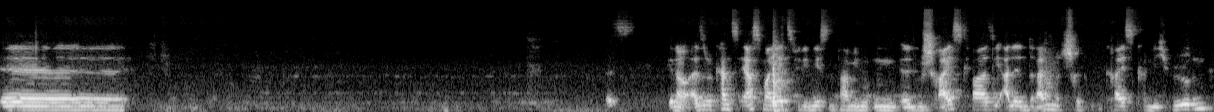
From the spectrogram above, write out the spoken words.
äh, es- Genau, also du kannst erstmal jetzt für die nächsten paar Minuten, äh, du schreist quasi, alle 300 Schritt Umkreis können dich hören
